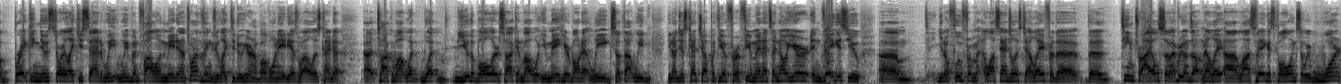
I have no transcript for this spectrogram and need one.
a, breaking news story, like you said. We we've been following the media, and it's one of the things we like to do here on Above 180 as well, is kind of uh, talk about what what you the bowlers talking about what you may hear about at league. So I thought we'd you know just catch up with you for a few minutes. I know you're in Vegas. You um, you know flew from Los Angeles to LA for the the team trials. So everyone's out in LA, uh, Las Vegas bowling. So we weren't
